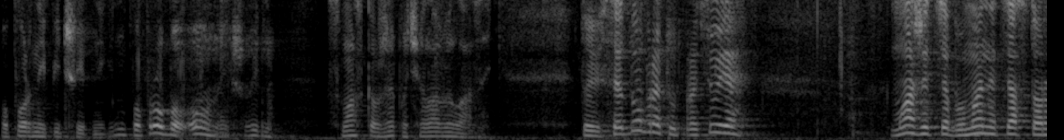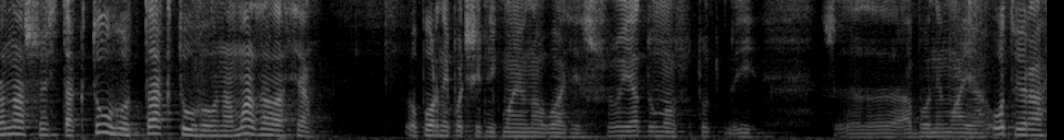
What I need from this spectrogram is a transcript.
опорний підшипник. Ну, попробував, о, якщо видно, смазка вже почала вилазити. Тобто все добре, тут працює. Мажеться, бо в мене ця сторона щось так туго, так туго вона мазалася опорний подшипник маю на увазі, що я думав, що тут і, е, або немає отвіра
